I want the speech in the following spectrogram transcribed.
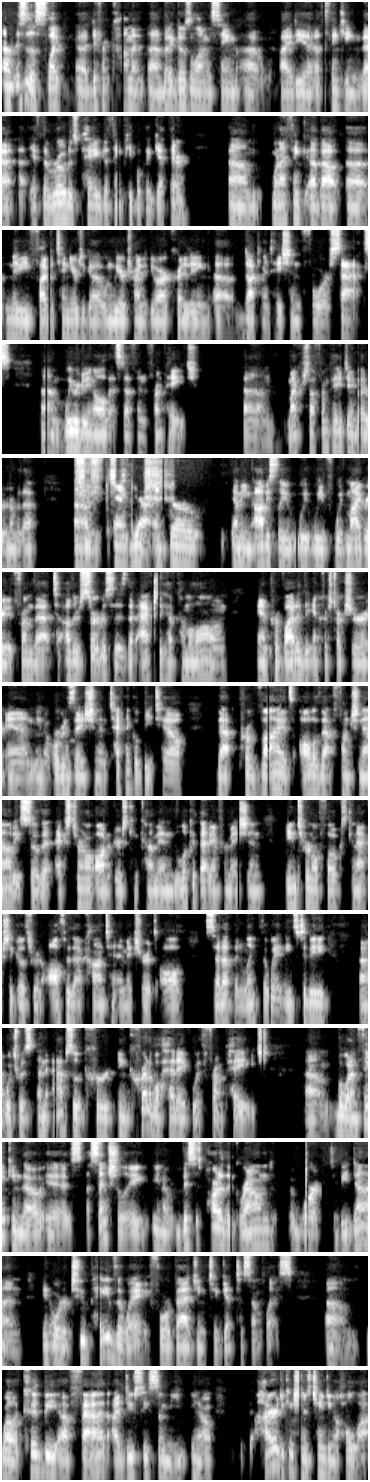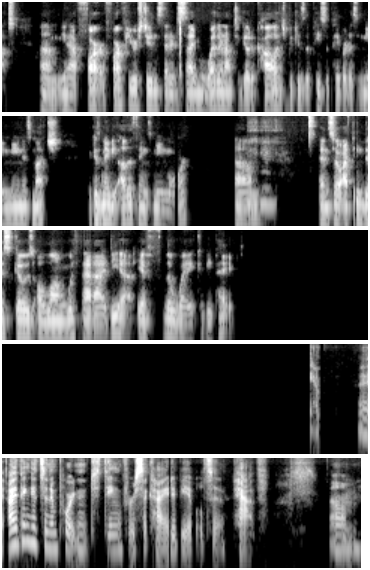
Um, this is a slight uh, different comment, uh, but it goes along the same uh, idea of thinking that uh, if the road was paved, I think people could get there. Um, when I think about uh, maybe five to 10 years ago, when we were trying to do our accrediting uh, documentation for SACS, um, we were doing all that stuff in FrontPage, um, Microsoft FrontPage. Anybody remember that? Um, and yeah, and so I mean, obviously, we, we've we've migrated from that to other services that actually have come along and provided the infrastructure and you know organization and technical detail that provides all of that functionality so that external auditors can come in, look at that information, internal folks can actually go through and author that content and make sure it's all set up and linked the way it needs to be, uh, which was an absolute incredible headache with FrontPage. Um, but what I'm thinking though is essentially, you know, this is part of the groundwork to be done in order to pave the way for badging to get to someplace. Um, while it could be a fad, I do see some, you know, higher education is changing a whole lot. Um, you know, far far fewer students that are deciding whether or not to go to college because the piece of paper doesn't mean mean as much because maybe other things mean more. Um, mm -hmm. And so I think this goes along with that idea if the way could be paved. Yeah, I think it's an important thing for Sakai to be able to have. Um,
